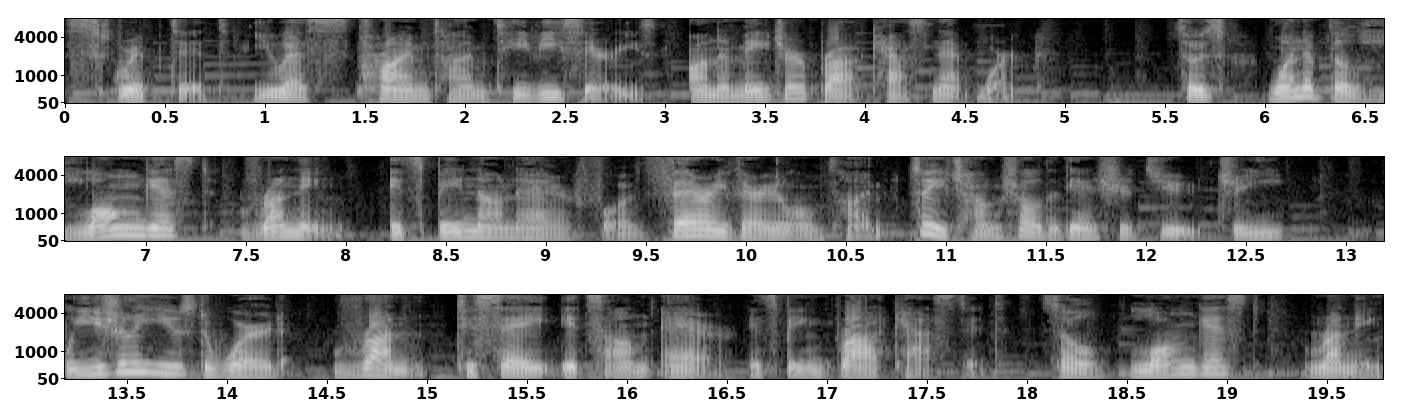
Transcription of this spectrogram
scripted US primetime TV series on a major broadcast network. So it's one of the longest running. It's been on air for a very, very long time. 最长寿的电视剧之一. We usually use the word run to say it's on air, it's being broadcasted. So longest running.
